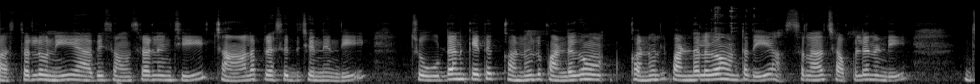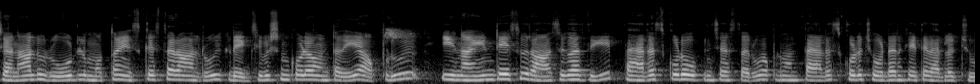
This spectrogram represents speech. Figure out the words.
బస్తర్లోని యాభై సంవత్సరాల నుంచి చాలా ప్రసిద్ధి చెందింది. చూడ్డానికైతే కన్నులు పండగ కన్నులు పండలుగా ఉంటుంది. అస్సలు చెప్పలేనండి. జనాలు రోడ్లు మొత్తం ఇసుకేస్తే వాళ్ళు ఇక్కడ ఎగ్జిబిషన్ కూడా ఉంటుంది. అప్పుడు ఈ నైన్ డేస్ రాజుగారిది ప్యాలెస్ కూడా ఓపెన్ చేస్తారు. అప్పుడు మనం ప్యాలెస్ కూడా చూడడానికి అయితే వెళ్ళొచ్చు.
